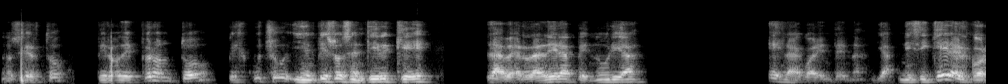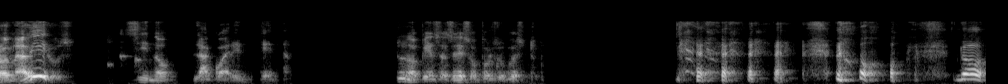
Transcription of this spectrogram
¿no es cierto? Pero de pronto escucho y empiezo a sentir que la verdadera penuria es la cuarentena, ya, ni siquiera el coronavirus, sino la cuarentena. Tú no piensas eso, por supuesto. no, no,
